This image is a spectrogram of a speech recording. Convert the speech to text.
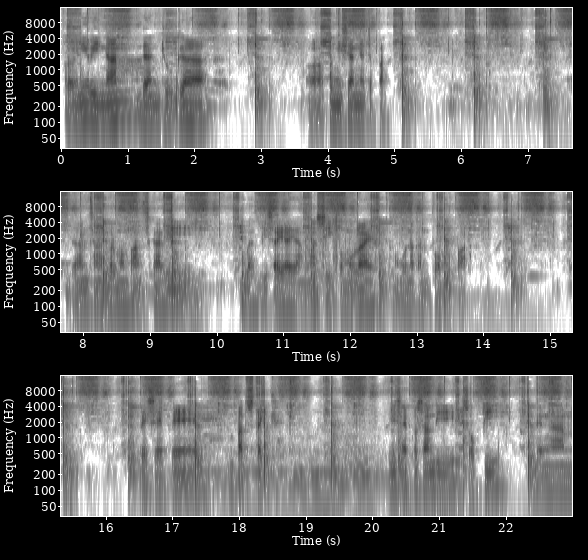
Kalau ini ringan dan juga eh, pengisiannya cepat. Dan sangat bermanfaat sekali bagi saya yang masih pemula ya menggunakan pompa PCP 4 stek ini saya pesan di Shopee dengan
